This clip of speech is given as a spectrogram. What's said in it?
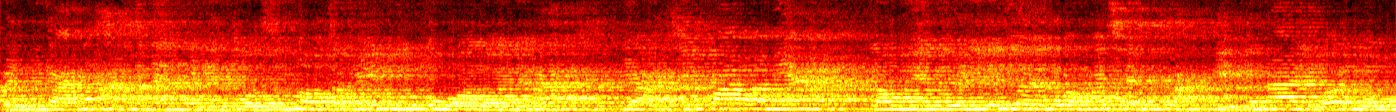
เป็นการหาคะแนนไปในตัว ซึ่งเราจะไม่รู้ตัวเลยนะคะ อย่างกคิดว่าวันนี้เราเรียนไปเรื่อยๆแล้วเราไม่ใช้ภาษาอังกฤษก็ได้หรือว่ารู้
